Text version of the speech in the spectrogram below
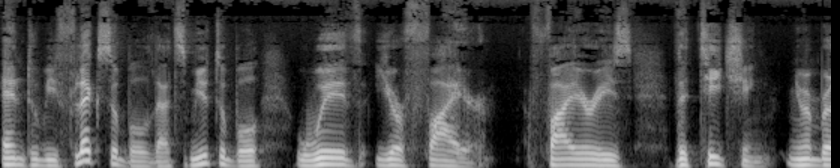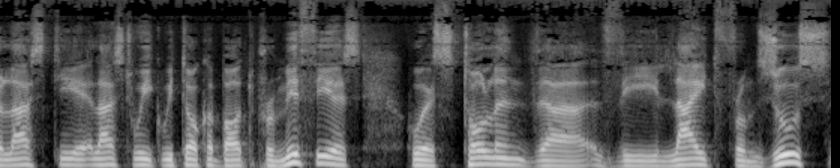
and to be flexible that's mutable with your fire fire is the teaching. Remember last year, last week we talked about Prometheus, who has stolen the, the light from Zeus,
